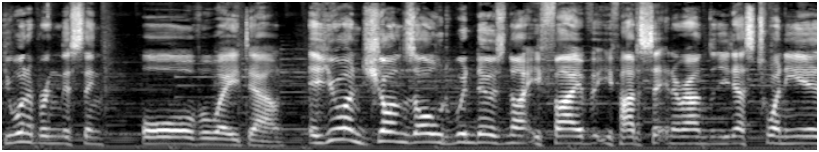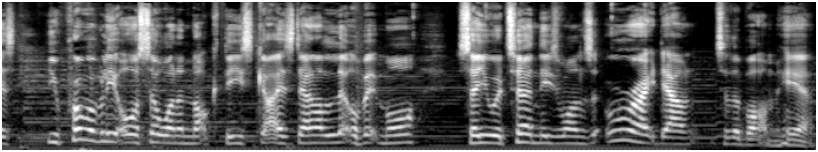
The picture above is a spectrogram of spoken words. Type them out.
you want to bring this thing all the way down. If you're on John's old Windows 95 that you've had sitting around on your desk 20 years, you probably also want to knock these guys down a little bit more. So you would turn these ones right down to the bottom here.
